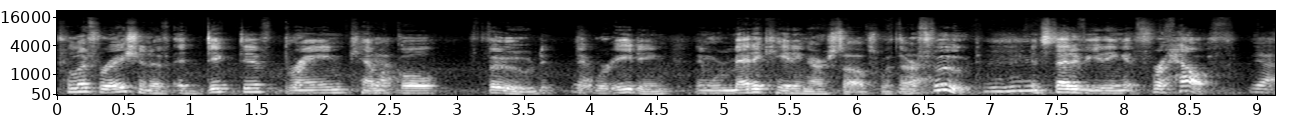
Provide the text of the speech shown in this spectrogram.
proliferation of addictive brain chemical food that we're eating, and we're medicating ourselves with our food Mhm. instead of eating it for health Yeah,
